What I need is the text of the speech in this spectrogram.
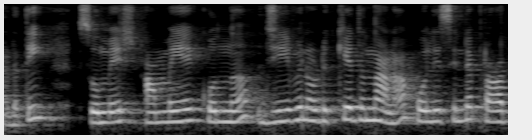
നടത്തി. സുമേഷ് അമ്മയെ കൊന്ന് ജീവൻ ഒടുക്കിയതെന്നാണ് പോലീസിന്റെ പ്രാഥമിക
